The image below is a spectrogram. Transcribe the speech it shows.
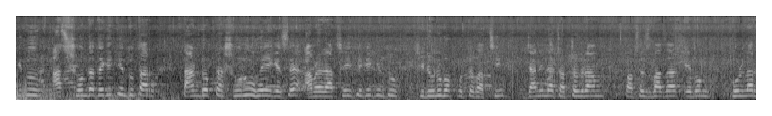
কিন্তু আজ সন্ধ্যা থেকে কিন্তু তার তাণ্ডবটা শুরু হয়ে গেছে। আমরা রাজশাহী থেকে কিন্তু সেটা অনুভব করতে পারছি। জানি না চট্টগ্রাম কক্সবাজার এবং খুলনার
